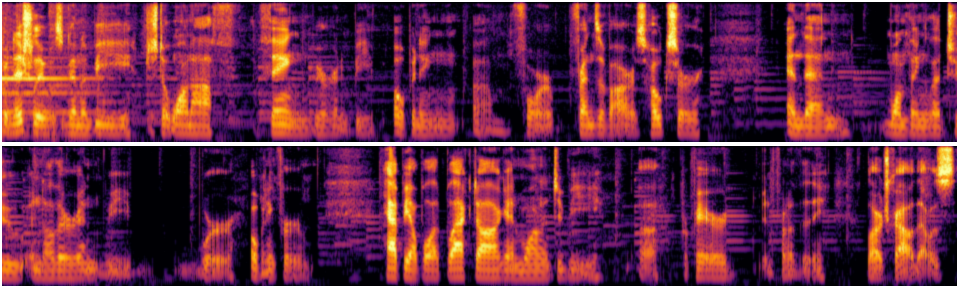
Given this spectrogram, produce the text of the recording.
group initially was going to be just a one off thing. We were going to be opening um, for friends of ours, Hoaxer, and then one thing led to another, and we were opening for Happy Apple at Black Dog and wanted to be uh, prepared in front of the large crowd that was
